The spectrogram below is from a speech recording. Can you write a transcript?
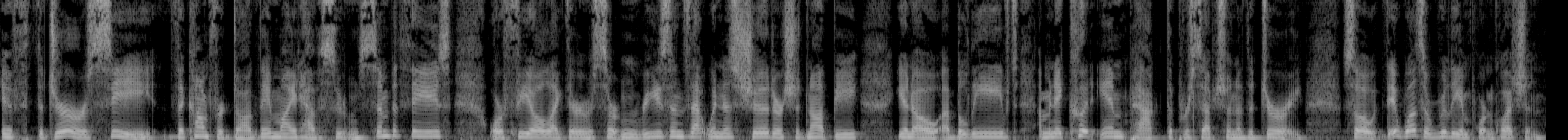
if the jurors see the comfort dog, they might have certain sympathies or feel like there are certain reasons that witness should or should not be, you know, uh, believed. I mean, it could impact the perception of the jury. So it was a really important question.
